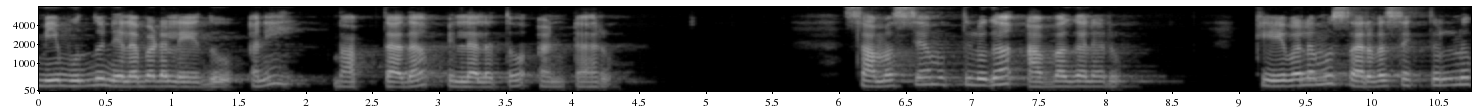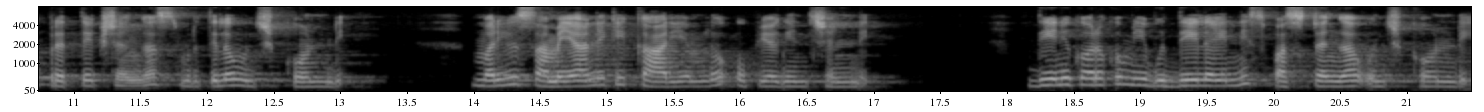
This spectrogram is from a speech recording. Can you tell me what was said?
మీ ముందు నిలబడలేదు అని బాప్దాదా పిల్లలతో అంటారు. సమస్యముక్తులుగా అవ్వగలరు. కేవలము సర్వశక్తులను ప్రత్యక్షంగా స్మృతిలో ఉంచుకోండి. మరియు సమయానికి కార్యంలో ఉపయోగించండి. దీని కొరకు మీ బుద్ధి లైన్ని స్పష్టంగా ఉంచుకోండి.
